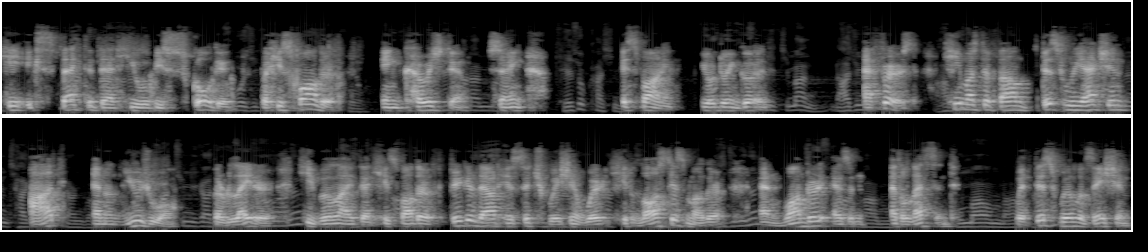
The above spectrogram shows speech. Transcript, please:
He expected that he would be scolded, but his father encouraged him, saying, It's fine, you're doing good. At first, he must have found this reaction odd and unusual. But later, he realized that his father figured out his situation where he'd lost his mother and wandered as an adolescent. With this realization,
